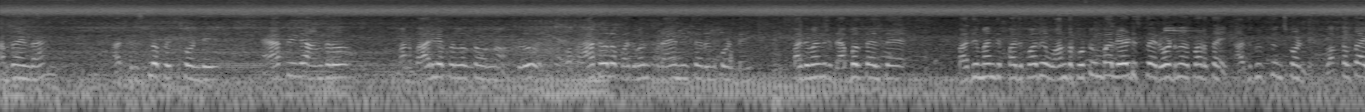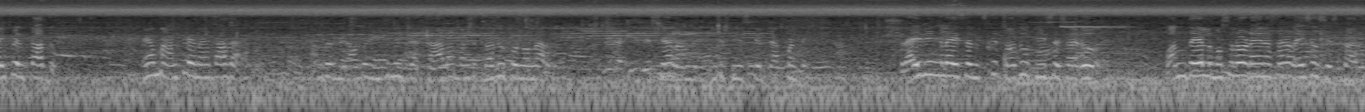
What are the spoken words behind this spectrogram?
అర్థమైందా? ఆ దృష్టిలో పెట్టుకోండి. హ్యాపీగా అందరూ మన భార్య పిల్లలతో ఉన్నాం. ఇప్పుడు ఒక ఆటోలో పది మంది ప్రయాణించారనుకోండి పది మందికి దెబ్బలు తగిలితే పది మంది పది పది వంద కుటుంబాలు ఏడుస్తాయి రోడ్డు మీద పడతాయి. అది గుర్తుంచుకోండి. ఒక్కరితో అయిపోయింది కాదు. ఏమో అంతేనా? కాదా? అందరూ మీరు అందరూ ఇంటి నుంచి చాలామంది చదువుకొని ఉన్నారు. ఈ- ఈ విషయాలు అందరూ ఇంటికి తీసుకెళ్ళి చెప్పండి. డ్రైవింగ్ లైసెన్స్కి చదువు తీసేశారు. వందేళ్ళు ముసలోడైనా సరే లైసెన్స్ ఇస్తారు.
